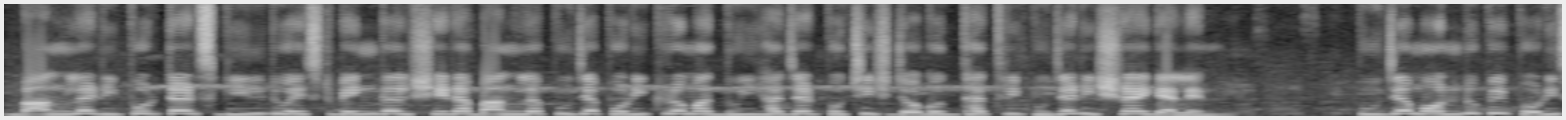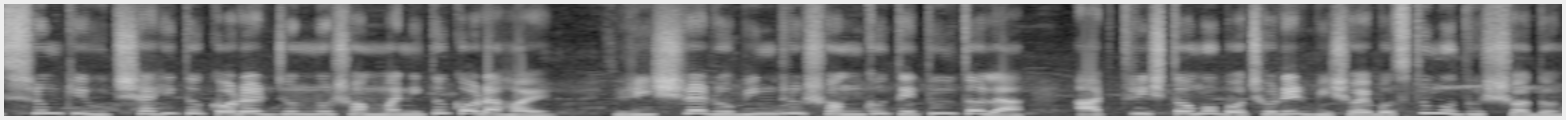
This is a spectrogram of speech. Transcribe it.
বাংলা রিপোর্টার্স গিল্ড ওয়েস্ট বেঙ্গল সেরা বাংলা পূজা পরিক্রমা দুই হাজার পঁচিশ জগদ্ধাত্রী পূজা রিসরায় গেলেন। পূজা মণ্ডপে পরিশ্রমকে উৎসাহিত করার জন্য সম্মানিত করা হয়। রিসরা রবীন্দ্র সংঘ তেঁতুলতলা, আটত্রিশতম বছরের বিষয়বস্তু মধুসদন।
